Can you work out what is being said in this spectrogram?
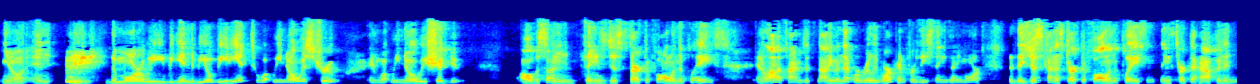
You know, and the more we begin to be obedient to what we know is true and what we know we should do, all of a sudden things just start to fall into place. And a lot of times it's not even that we're really working for these things anymore, that they just kind of start to fall into place and things start to happen and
